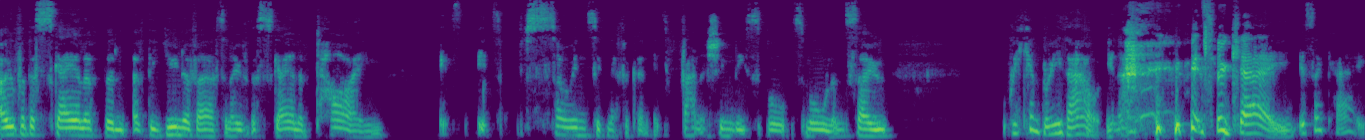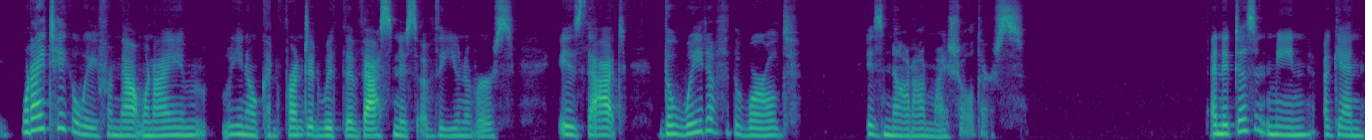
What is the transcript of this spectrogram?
over the scale of the of the universe and over the scale of time, it's it's so insignificant. It's vanishingly small, small, and so we can breathe out. You know, it's okay. It's okay. What I take away from that when I am, you know, confronted with the vastness of the universe is that the weight of the world is not on my shoulders. And it doesn't mean, again,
